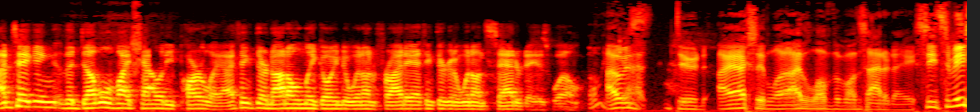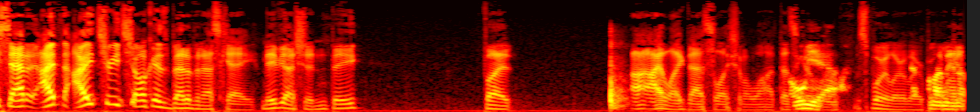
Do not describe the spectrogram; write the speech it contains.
I'm taking the double vitality parlay. I think they're not only going to win on Friday, I think they're going to win on Saturday as well. Oh I was, dude. I actually, lo- I love them on Saturday. See, to me, Saturday, I I treat Schalke as better than SK. Maybe I shouldn't be, but I, I like that selection a lot. That's oh yeah. Spoiler alert. We'll get,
